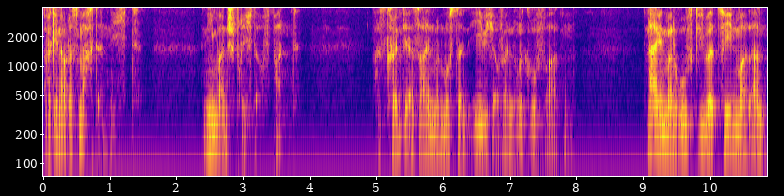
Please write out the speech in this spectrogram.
Aber genau das macht er nicht. Niemand spricht auf Band. Was könnte ja sein, man muss dann ewig auf einen Rückruf warten. Nein, man ruft lieber zehnmal an.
